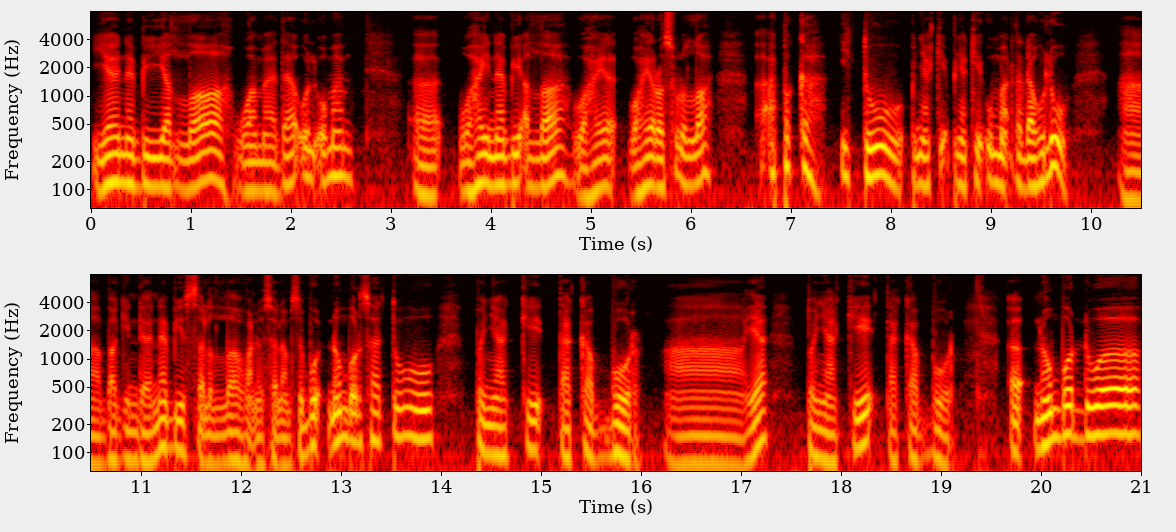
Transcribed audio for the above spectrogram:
"Ya Nabi Allah, wa mada'ul umam?" Uh, wahai Nabi Allah, wahai wahai Rasulullah, apakah itu penyakit-penyakit umat terdahulu? Uh, baginda Nabi sallallahu alaihi wasallam sebut nombor satu penyakit takabur. Uh, ya, penyakit takabur. Uh, nombor dua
